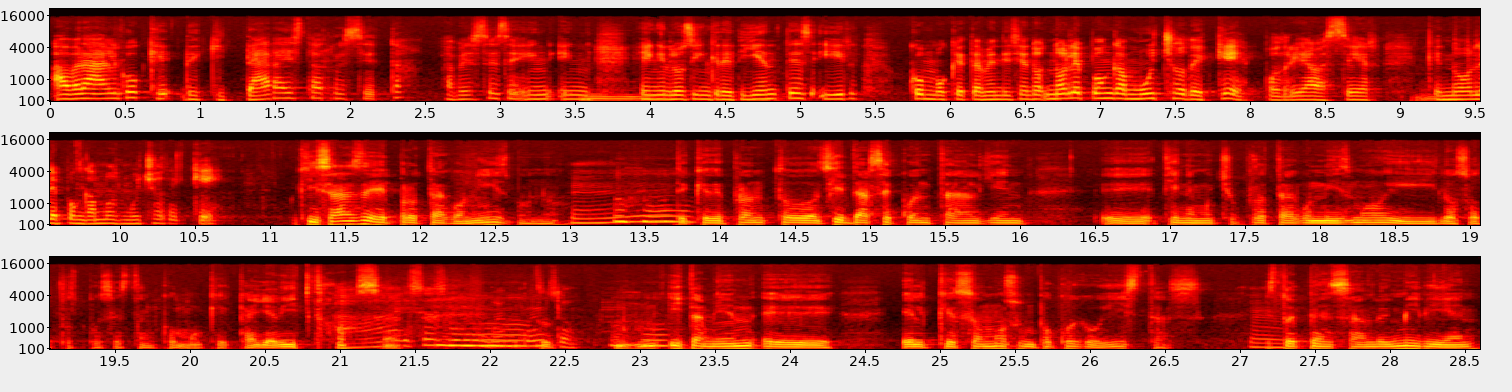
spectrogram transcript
habrá algo que de quitar a esta receta A veces en, en, en, los ingredientes ir como que también diciendo, no le ponga mucho de qué, podría ser, que no le pongamos mucho de qué. Quizás de protagonismo, ¿no? De que de pronto, si darse cuenta alguien eh, tiene mucho protagonismo y los otros pues están como que calladitos. Ah, eso es un buen punto. Y también eh, el que somos un poco egoístas. Mm. Estoy pensando en mi bien,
